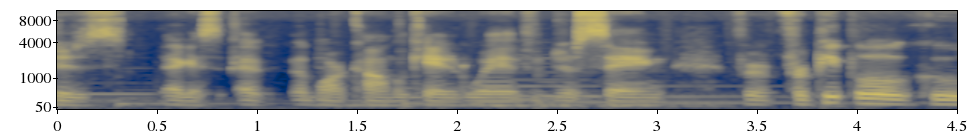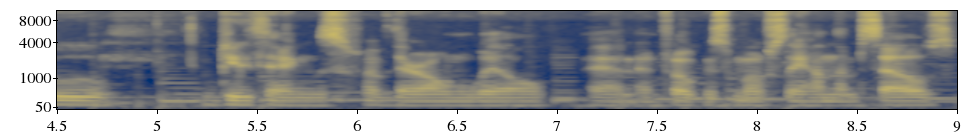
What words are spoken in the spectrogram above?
is, I guess, a, a, more complicated way of just saying for, for people who do things of their own will and, and focus mostly on themselves,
